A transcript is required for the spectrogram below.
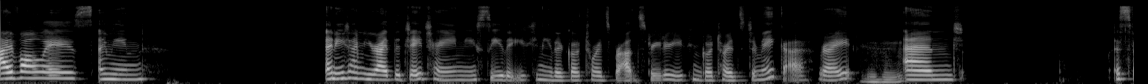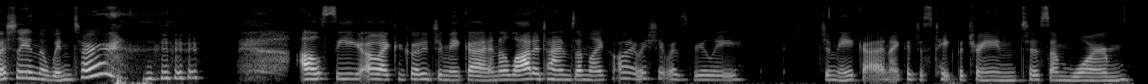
I've always, I mean, anytime you ride the J train, you see that you can either go towards Broad Street or you can go towards Jamaica, right? hmm And especially in the winter, I'll see, oh, I could go to Jamaica. And a lot of times I'm like, oh, I wish it was really Jamaica and I could just take the train to some warm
